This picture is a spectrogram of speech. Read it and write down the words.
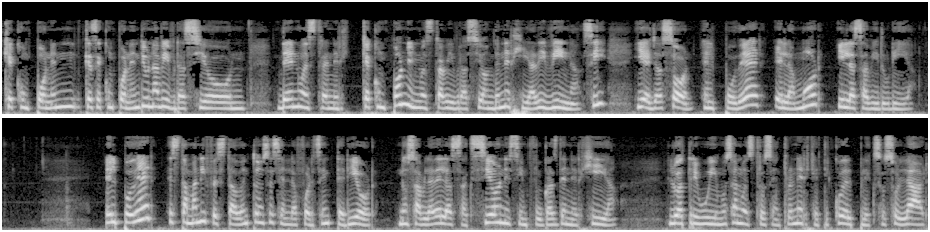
que, componen, que se componen de una vibración de nuestra energía, que componen nuestra vibración de energía divina, ¿sí? Y ellas son el poder, el amor y la sabiduría. El poder está manifestado entonces en la fuerza interior, nos habla de las acciones sin fugas de energía, lo atribuimos a nuestro centro energético del plexo solar.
